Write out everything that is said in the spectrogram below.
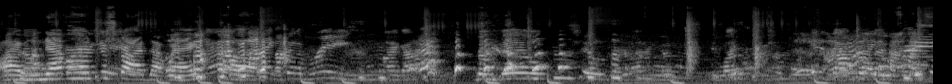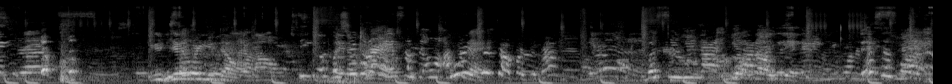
I don't, I've never heard it described that way. Yeah, like the oh. ring, like I, the children. I like of dress. You do or you don't? But you're gonna have something on under that. But see, you're not. You don't know yet. This is one of these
